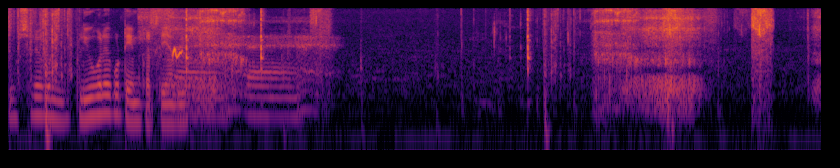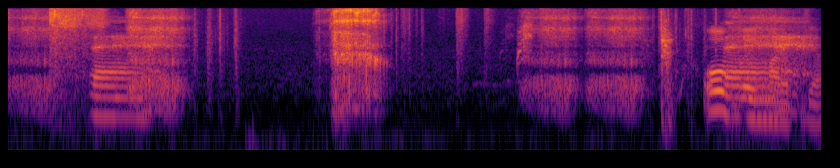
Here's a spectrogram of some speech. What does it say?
दूसरे को ब्लू वाले को टेम करते हैं अभी ओ मारे दिया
